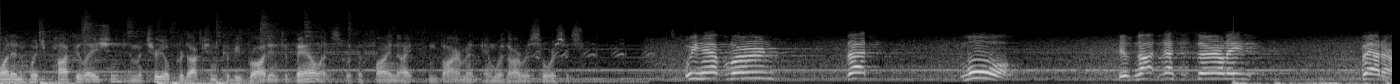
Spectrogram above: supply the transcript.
one in which population and material production could be brought into balance with the finite environment and with our resources. We have learned that more is not necessarily better.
